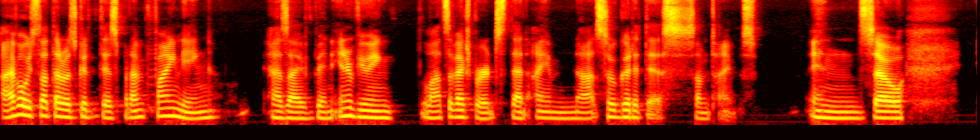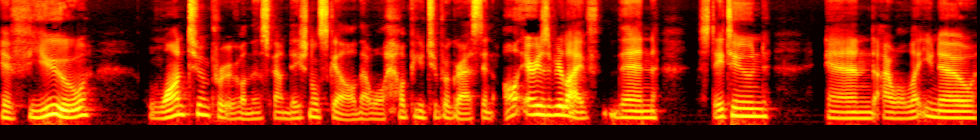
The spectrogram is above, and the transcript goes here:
I've always thought that I was good at this, but I'm finding as I've been interviewing lots of experts that I am not so good at this sometimes. And so if you want to improve on this foundational skill that will help you to progress in all areas of your life, then stay tuned and I will let you know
